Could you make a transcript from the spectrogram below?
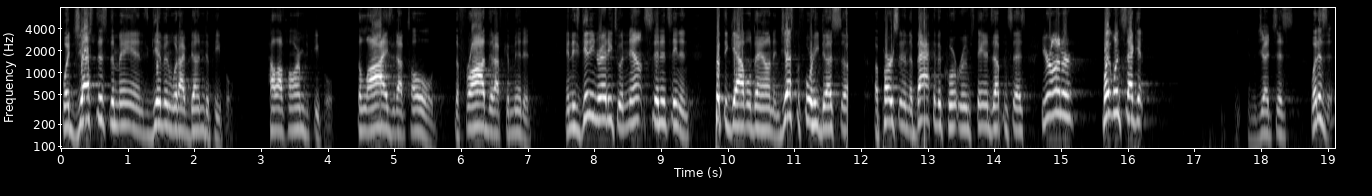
what justice demands, given what I've done to people, how I've harmed people, the lies that I've told, the fraud that I've committed. And he's getting ready to announce sentencing and put the gavel down. And just before he does so, a person in the back of the courtroom stands up and says, Your Honor, wait one second. And the judge says, What is it?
